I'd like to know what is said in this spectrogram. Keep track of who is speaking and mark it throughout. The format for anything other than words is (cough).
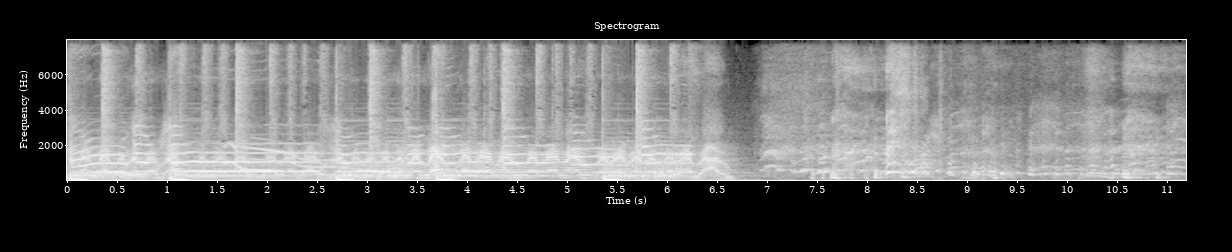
Speaker 1: Wow. Wow. (laughs)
